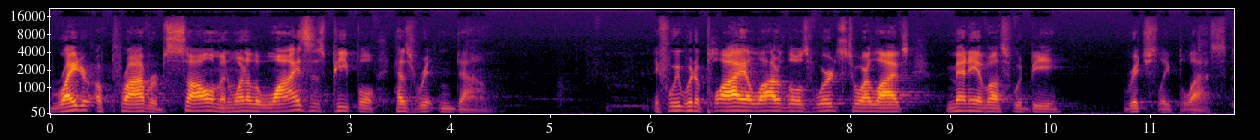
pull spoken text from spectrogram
writer of Proverbs, Solomon, one of the wisest people, has written down. If we would apply a lot of those words to our lives, many of us would be richly blessed.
